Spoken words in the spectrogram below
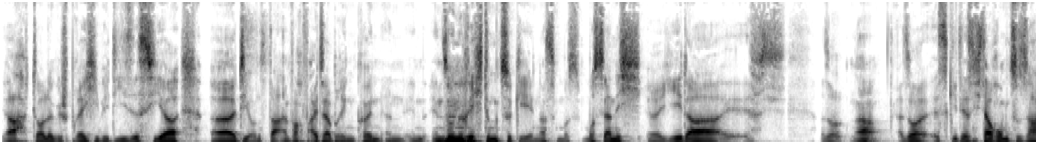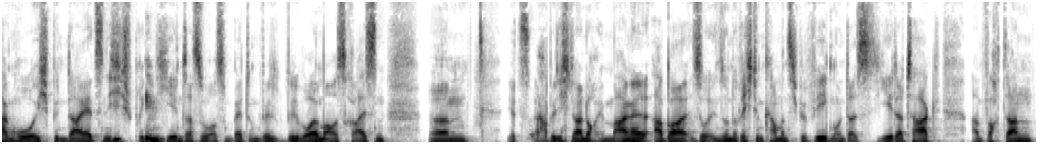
ja tolle Gespräche wie dieses hier, äh, die uns da einfach weiterbringen können, in, in, in so eine mhm. Richtung zu gehen. Das muss muss ja nicht äh, jeder. Äh, also, na, also es geht jetzt nicht darum zu sagen, oh, ich bin da jetzt nicht, ich springe nicht jeden Tag so aus dem Bett und will, will Bäume ausreißen. Ähm, jetzt habe ich da noch im Mangel, aber so in so eine Richtung kann man sich bewegen und da ist jeder Tag einfach dann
